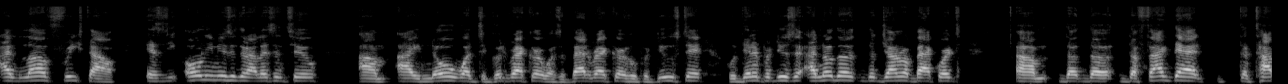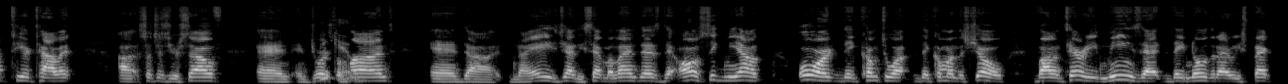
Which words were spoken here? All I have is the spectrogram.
I love. Freestyle is the only music that I listen to. Um, I know what's a good record, what's a bad record, who produced it, who didn't produce it. I know the the genre backwards. Um, the the the fact that the top tier talent, uh, such as yourself and and George Lamond and uh, Naeja, Lisette Melendez, they all seek me out, or they come to a, they come on the show voluntarily means that they know that I respect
